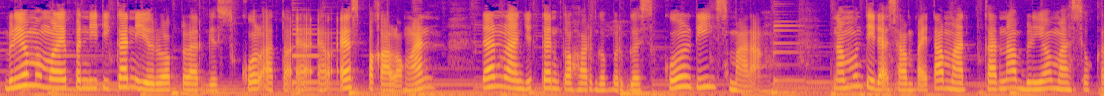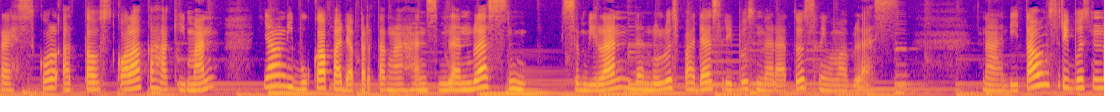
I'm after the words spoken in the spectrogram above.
Beliau memulai pendidikan di Europe Large School atau LLS Pekalongan dan melanjutkan ke Horgeburg School di Semarang. Namun tidak sampai tamat karena beliau masuk Res School atau sekolah kehakiman yang dibuka pada pertengahan 1909 dan lulus pada 1915. Nah, di tahun 1919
